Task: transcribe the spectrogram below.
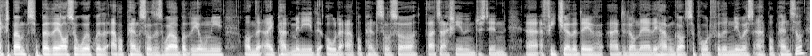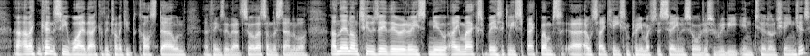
specs bumps, but they also work with Apple Pencils as well, but they only on the iPad Mini, the older Apple Pencil. So that's actually an interesting uh, feature that they've added on there. They haven't got support for the newest Apple Pencil. Uh, and I can kind of see why that, because they're trying to keep the cost down and things like that. So that's understandable. And then on Tuesday, they released new iMacs, basically spec bumps, uh, outside casing pretty much the same, so just really internal changes.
